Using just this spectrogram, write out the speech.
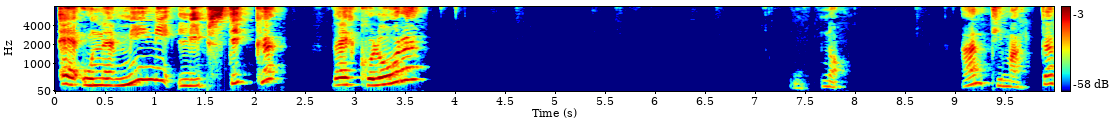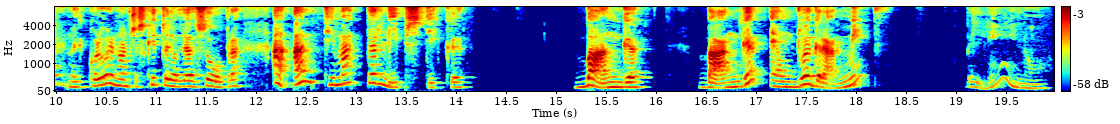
è un mini lipstick del colore no. Antimatter nel colore non c'è scritto da sopra. Ah antimatter lipstick. Bang. Bang è un 2 grammi. Bellino.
